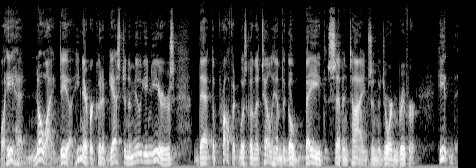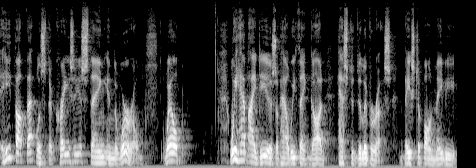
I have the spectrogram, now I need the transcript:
Well, he had no idea. He never could have guessed in a million years that the prophet was going to tell him to go bathe seven times in the Jordan River. He, he thought that was the craziest thing in the world. Well, we have ideas of how we think God has to deliver us based upon maybe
